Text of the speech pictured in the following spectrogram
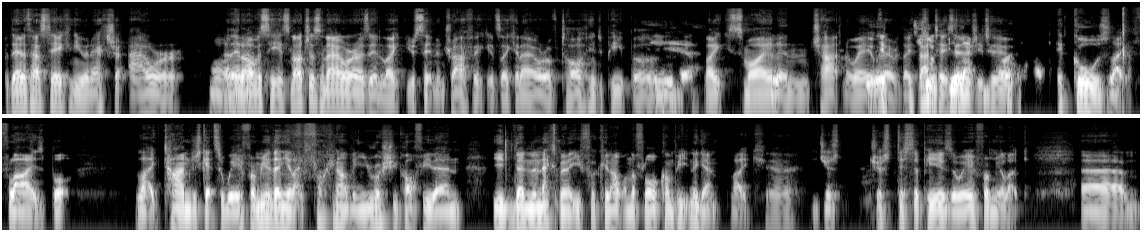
But then it has taken you an extra hour. Oh, and then yeah. obviously it's not just an hour as in like you're sitting in traffic. It's like an hour of talking to people, yeah like smiling, chatting away, whatever. Like it that takes energy like- too. it goes like flies but like time just gets away from you then you're like fucking hell then you rush your coffee then you then the next minute you're fucking out on the floor competing again like Yeah. it just just disappears away from you. Like, um,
